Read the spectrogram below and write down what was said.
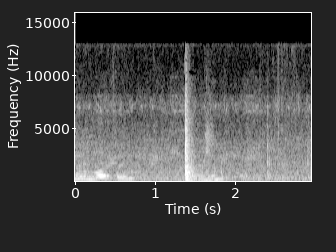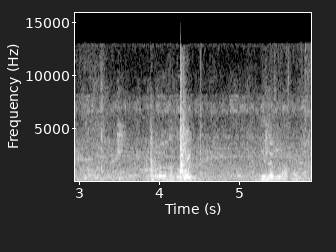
Walang water. Ano ka tubig? Dilabla ako lang.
